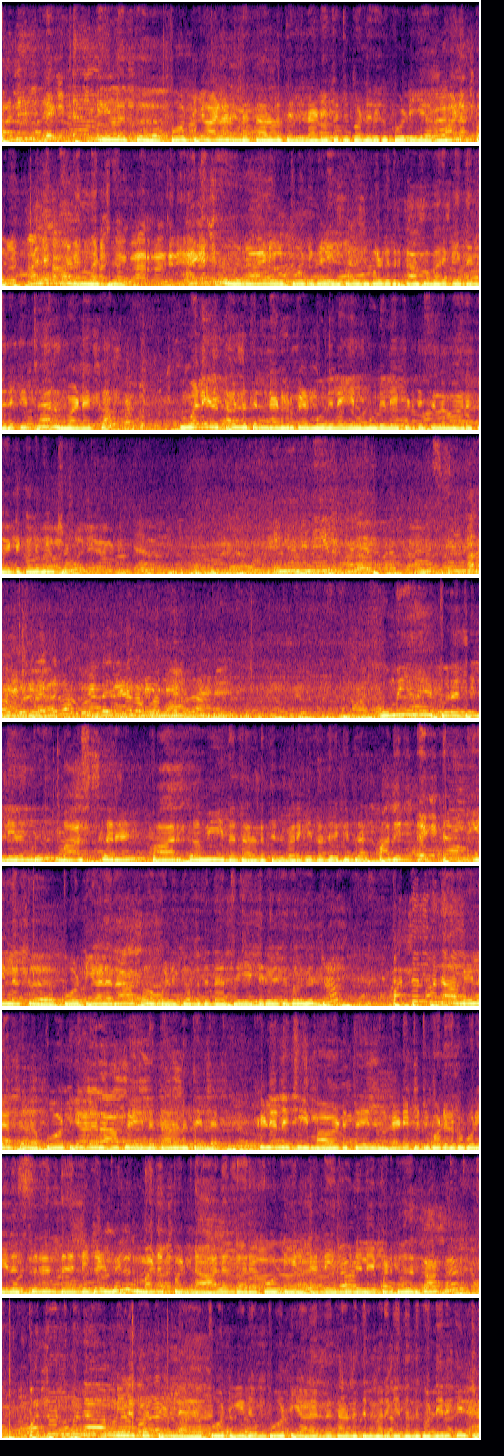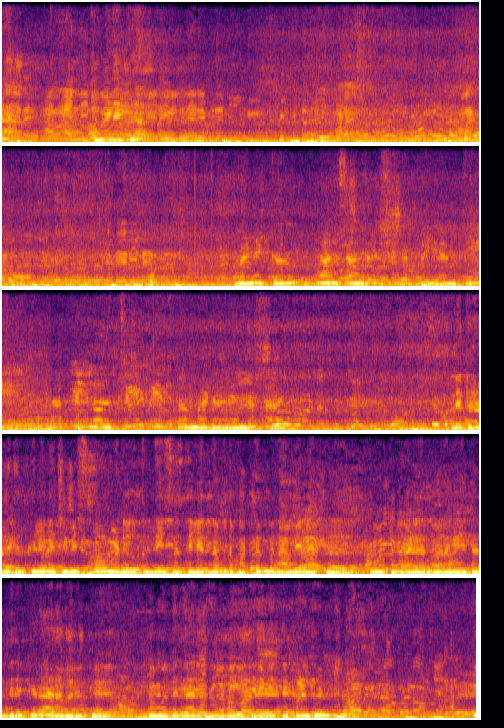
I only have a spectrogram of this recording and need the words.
பதினெட்டாம் இலக்கு போட்டியாளர் இந்த தருணத்தில் நடைபெற்றுக் கொண்டிருக்கக்கூடிய மணப்பல் அலங்காரம் மற்றும் அழகு ராணி போட்டிகளில் கலந்து கொள்வதற்காக வருகை தந்திருக்கின்றார். வணக்கம். உங்களை இந்த தருணத்தில் நடுவர்கள் முன்னிலையில் முன்னிலைப்படுத்தி செல்லுமாறு கேட்டுக்கொள்கின்றோம் என்னோட நேம் உமையாள்புரத்தில் இருந்து பாஸ்கரன் பார்கவி இந்த தருணத்தில் வருகை தந்திருக்கின்றார். பதினெட்டாம் இலக்கு போட்டியாளராக உங்களுக்கு நமது நன்றியை தெரிவித்துக் கொள்கின்றோம். பத்தொன்பதாம் இலக்கு போட்டியாளராக இந்த தருணத்தில் கிளிநொச்சி மாவட்டத்தில் நடைபெற்றுக் கொண்டிருக்கக்கூடிய இந்த சிறந்த நிகழ்வில் மணப்பெண் அலங்கார போட்டியில் தன்னை முன்னிலைப்படுத்துவதற்காக பத்தொன்பதாம் இலக்கத்தில் போட்டியிடும் போட்டியாளர் இந்த தருணத்தில் வருகை தந்து கொண்டிருக்கின்றார். வணக்கம். வணக்கம். நான் சந்திரசேகர் பிரியந்தி கிளிநொச்சி தீர்த்தமடல் என்று இந்த தருணத்தில் கிளிநொச்சி விஸ்வமடு பிரதேசத்தில் இருந்த நமது பத்தொன்பதாம் இலக்கு போட்டியாளர் வருகை தந்திருக்கிறார். அவருக்கு நமது நன்றியினை தெரிவித்துக் கொள்கின்றோம்.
